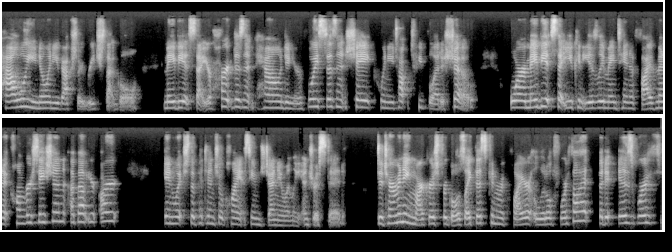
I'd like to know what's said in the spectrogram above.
how will you know when you've actually reached that goal? Maybe it's that your heart doesn't pound and your voice doesn't shake when you talk to people at a show. Or maybe it's that you can easily maintain a five minute conversation about your art in which the potential client seems genuinely interested. Determining markers for goals like this can require a little forethought, but it is worth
